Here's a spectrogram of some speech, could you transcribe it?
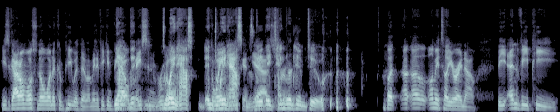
He's got almost no one to compete with him. I mean, if he can beat out the- Mason Rudolph, Dwayne Has- and Dwayne Dwayne, Haskins, Haskins, yeah, they, they it's true. tendered him too. but uh, uh, let me tell you right now, the MVP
